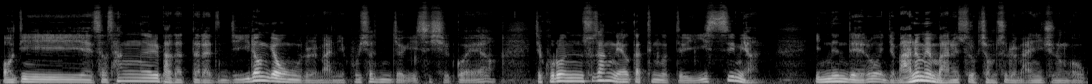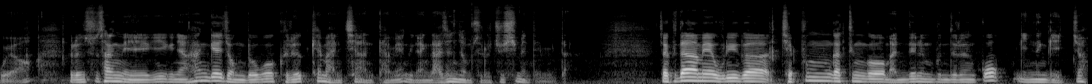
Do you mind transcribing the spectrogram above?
어디에서 상을 받았다라든지 이런 경우를 많이 보신 적이 있으실 거예요. 이제 그런 수상 내역 같은 것들이 있으면 있는 대로 이제 많으면 많을수록 점수를 많이 주는 거고요. 그런 수상 내역이 그냥 한 개 정도고 그렇게 많지 않다면 그냥 낮은 점수를 주시면 됩니다. 자, 그 다음에 우리가 제품 같은 거 만드는 분들은 꼭 있는 게 있죠.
